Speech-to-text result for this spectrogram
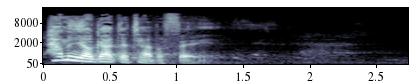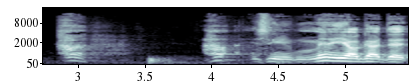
How many y'all got that type of faith? How, How, see, many of y'all got that,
